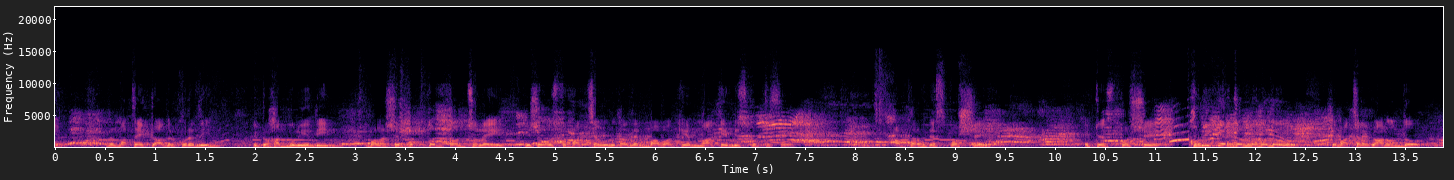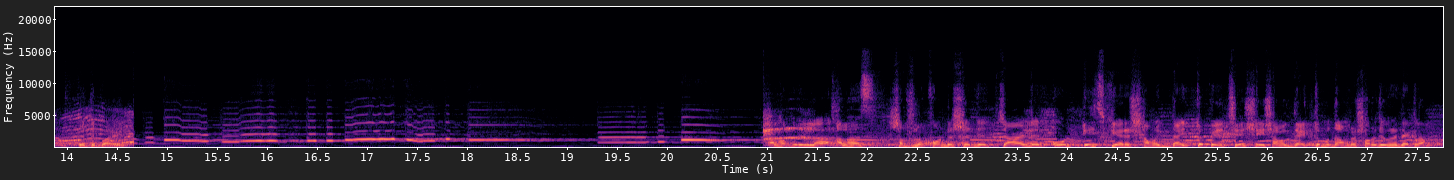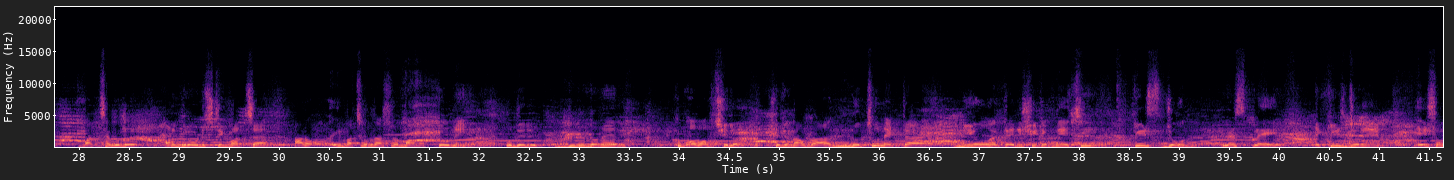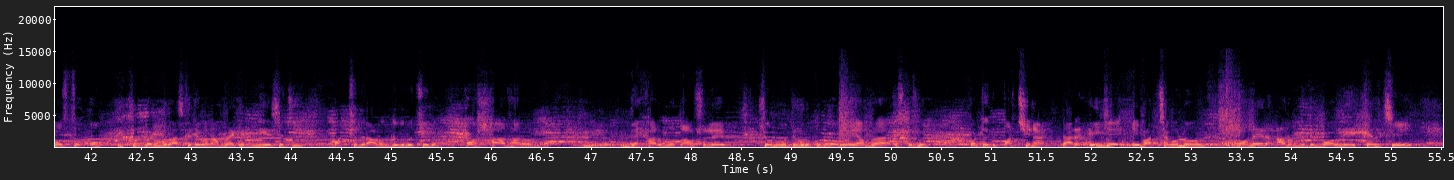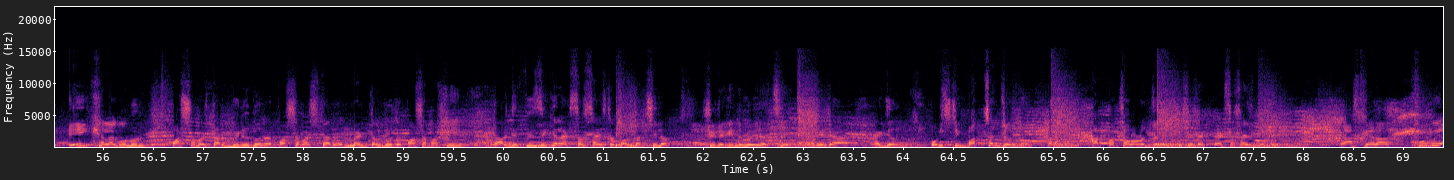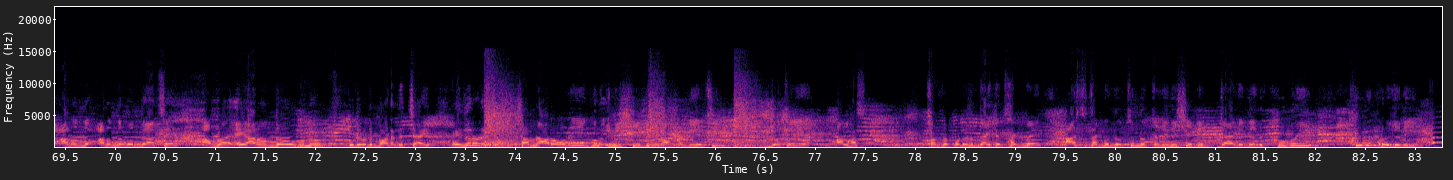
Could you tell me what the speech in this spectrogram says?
ওদের মাথায় একটু আদর করে দিন, একটু হাত বুলিয়ে দিন। বাংলাদেশের প্রত্যন্ত অঞ্চলে যে সমস্ত বাচ্চাগুলো তাদের বাবাকে, মাকে মিস করতেছে, আপনার হয়তো স্পর্শে একটু স্পর্শে ক্ষণিকের জন্য হলেও সে বাচ্চারা একটু আনন্দ পেতে পারে। আলহামদুলিল্লাহ আল্লাহ শামসুল্লাহ ফাউন্ডেশন যে চাইল্ড অ্যান্ড ওল্ড এজ কেয়ারের সাময়িক দায়িত্ব পেয়েছে, সেই সাময়িক দায়িত্বের মধ্যে আমরা সরজমিনে দেখলাম বাচ্চাগুলো, অনেকগুলো অটিস্টিক বাচ্চা, আর এই বাচ্চাগুলো আসলে মা বাবা কেউ নেই। ওদের বিনোদনের খুব অভাব ছিল, সেজন্য আমরা নতুন একটা নিউ একটা ইনিশিয়েটিভ নিয়েছি কিডস জোন লেটস প্লে এই কিডস জোনে এই সমস্ত ইকুইপমেন্টগুলো আজকে যখন আমরা এখানে নিয়ে এসেছি, বাচ্চাদের আনন্দগুলো ছিল অসাধারণ। দেখার মতো, আসলে সে অনুভূতিগুলো কোনোভাবেই আমরা স্পেসিফিক করতে পারছি না। তার এই যে এই বাচ্চাগুলো মনের আনন্দতে বল নিয়ে খেলছে, এই খেলাগুলোর পাশাপাশি তার বিনোদনের পাশাপাশি তার মেন্টাল গ্রোথের পাশাপাশি তার যে ফিজিক্যাল এক্সারসাইজটা দরকার ছিল, সেটা কিন্তু হয়ে যাচ্ছে। এটা একজন অটিস্টিক বাচ্চার জন্য, তার হাত পা চালানোর জন্য সেটা একটা এক্সারসাইজ বটে। আজকে এরা খুবই আনন্দ, আনন্দের মধ্যে আছে। আমরা এই আনন্দগুলো মধ্যে বাড়াতে চাই। এ ধরনের সামনে আরও অনেকগুলো ইনিশিয়েটিভ আমরা নিয়েছি। যতই আলহাস সরকার প্রশাসন দায়িত্বে থাকবে আসতে থাকবে নতুন নতুন ইনিশিয়েটিভ জায়গার জন্য খুবই খুবই প্রয়োজনীয়।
